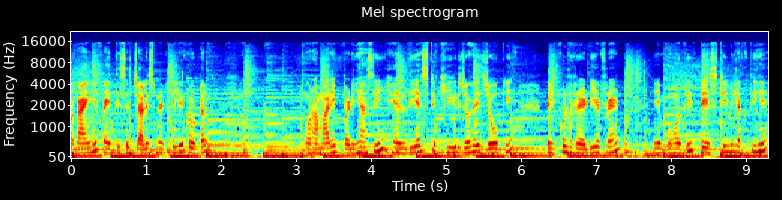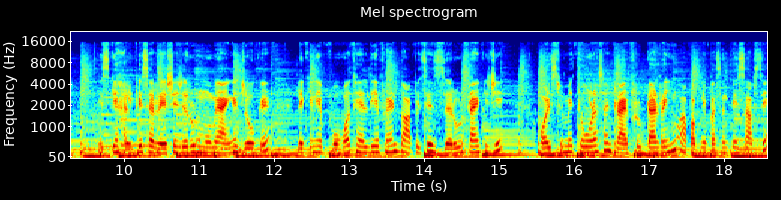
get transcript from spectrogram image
पकाएँगे 35 से 40 मिनट के लिए टोटल। और हमारी बढ़िया सी हेल्दीएस्ट खीर जो है, जो कि बिल्कुल रेडी है फ्रेंड ये बहुत ही टेस्टी भी लगती है। इसके हल्के से रेशे ज़रूर मुँह में आएँगे, जो के, लेकिन ये बहुत हेल्दी है फ्रेंड तो आप इसे ज़रूर ट्राई कीजिए। और इसमें मैं थोड़ा सा ड्राई फ्रूट डाल रही हूँ, आप अपने पसंद के हिसाब से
